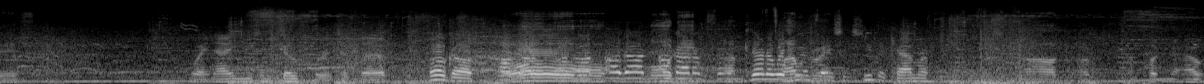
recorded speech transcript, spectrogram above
Save. Wait, now you're using gopher as a verb. Oh god, oh god, oh god, um, oh god, oh god, I'm, Lordy, I'm I'm don't know which way I'm floundering. facing. Stupid camera. Oh, I'm, putting it out.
